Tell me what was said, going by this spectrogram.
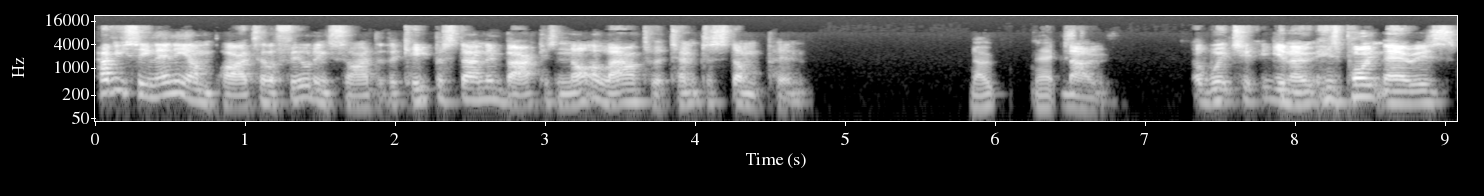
have you seen any umpire tell a fielding side that the keeper standing back is not allowed to attempt to stump in? Nope. Next. No. Which, you know, his point there is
